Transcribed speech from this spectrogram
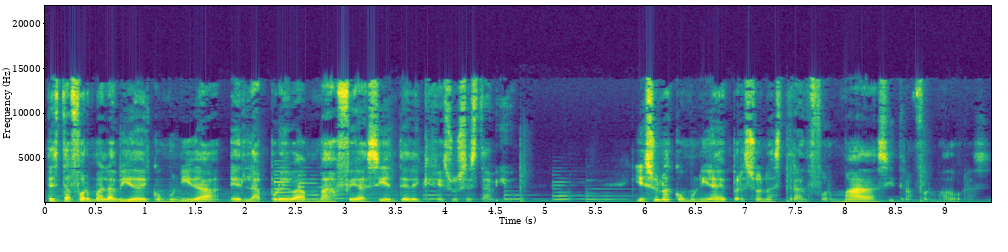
De esta forma la vida de comunidad es la prueba más fehaciente de que Jesús está vivo y es una comunidad de personas transformadas y transformadoras.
